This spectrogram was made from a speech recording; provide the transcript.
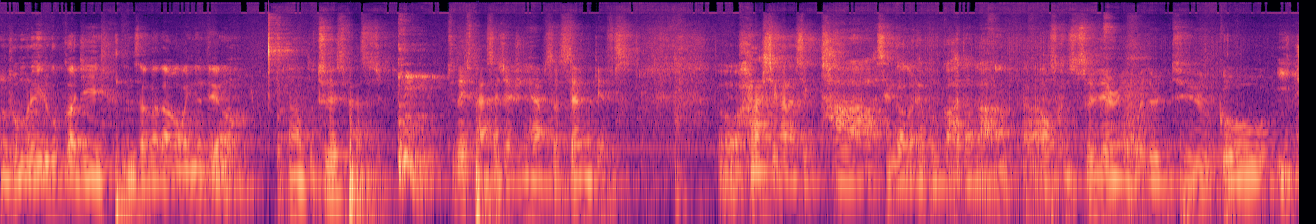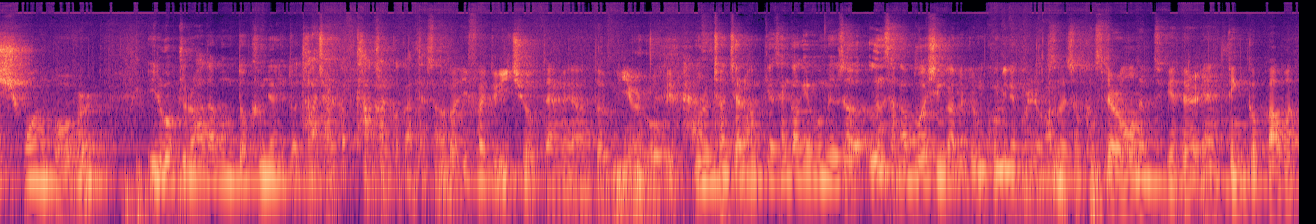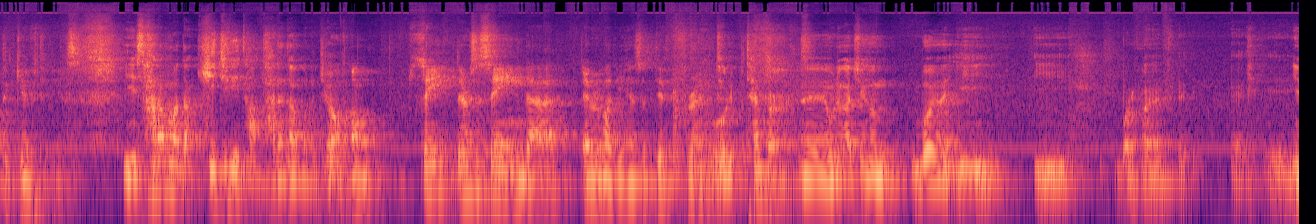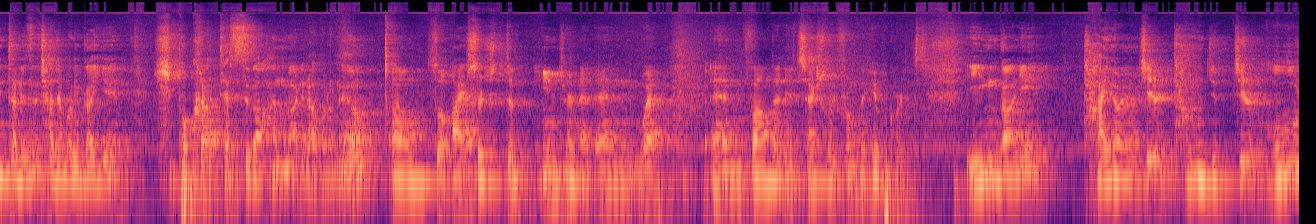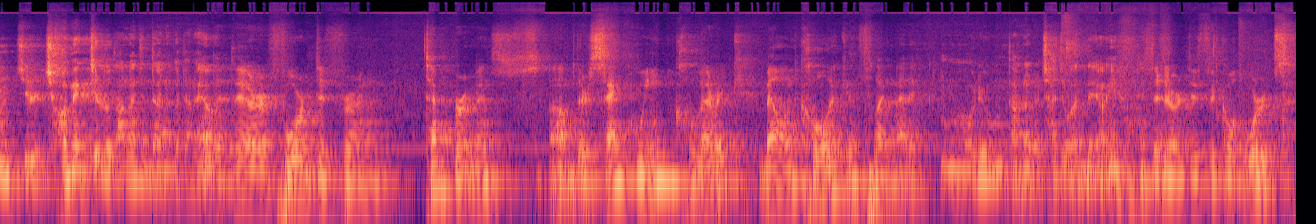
오늘 본문에 일곱 가지 은사가 나오고 있는데요. Um, the today's passage, today's passage actually has uh, seven gifts. 어, 하나씩 하나씩 다 생각을 해볼까 하다가 Uh, I was considering whether to go each one over, 일곱 줄을 하다 보면 또 금년이 또다다갈 것 같아서 but if I do each of them, uh, the year will be 오늘 passed. 전체를 함께 생각해 보면서 은사가 무엇인가를 좀 고민해 보려고 So 합니다. let's consider all them together and think about what the gift is. 이 사람마다 기질이 다 다르다 그러죠. Um, say there's a saying that everybody has a different 우리- temperament. 네, 우리가 지금 뭐야 이, 이 뭐랄까요 이 인터넷을 찾아보니까 이게 히포크라테스가 한 말이라고 그러네요. Um, so I searched the internet and web and found that it's actually from the Hippocrates. 이 인간이 다혈질, 담즙질, 우울질, 점액질로 나눠진다는 거잖아요. that there are four different temperaments. Um, there's sanguine, choleric, melancholic, and phlegmatic. 음, 어려운 단어를 찾아왔네요. There are difficult words.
